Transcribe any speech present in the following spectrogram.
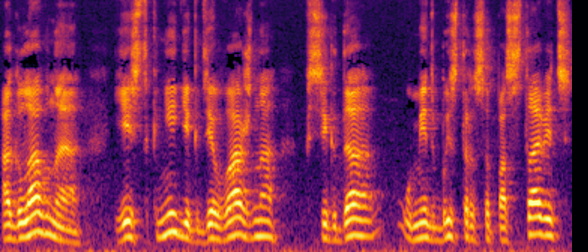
А главное, есть книги, где важно всегда уметь быстро сопоставить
